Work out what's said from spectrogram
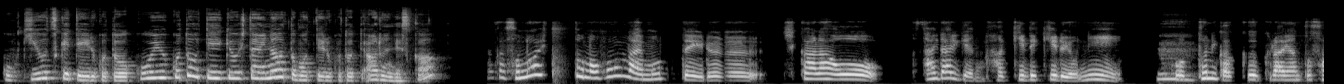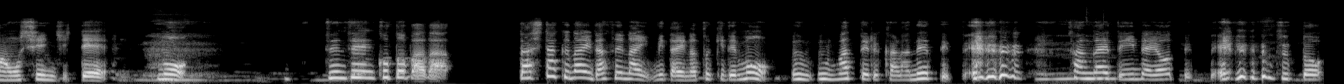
こう気をつけていること、こういうことを提供したいなと思っていることってあるんですか？なんかその人の本来持っている力を最大限発揮できるように、こう、とにかくクライアントさんを信じて、も全然言葉が出したくない、出せないみたいな時でも、うんうん、待ってるからねって言って、うん考えていいんだよって言って、ずっと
